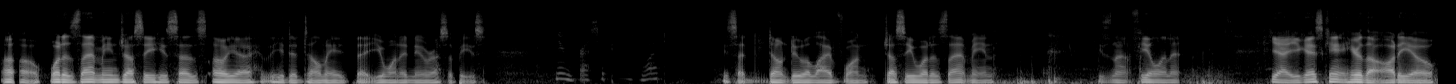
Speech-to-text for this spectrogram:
Uh oh. What does that mean, Jesse? He says, Oh, yeah, he did tell me that you wanted new recipes. New recipes? What? He said, Don't do a live one. Jesse, what does that mean? He's not feeling it. Yeah, you guys can't hear the audio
